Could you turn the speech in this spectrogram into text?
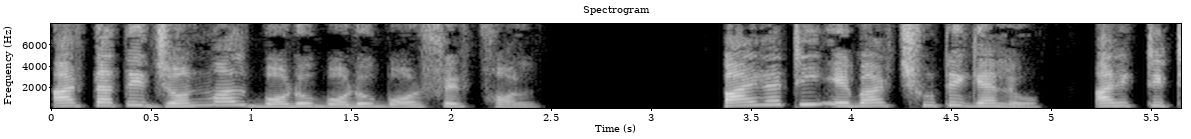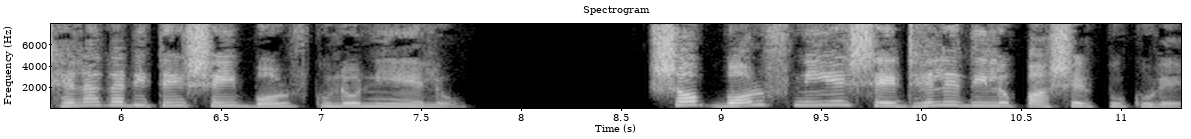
আর তাতে জন্মাল বড় বড় বরফের ফল। পায়রাটি এবার ছুটে গেল আর একটি ঠেলাগাড়িতে সেই বরফগুলো নিয়ে এলো। সব বরফ নিয়ে সে ঢেলে দিল পাশের পুকুরে।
